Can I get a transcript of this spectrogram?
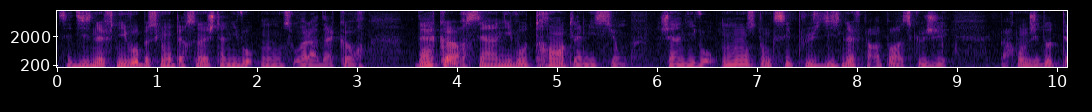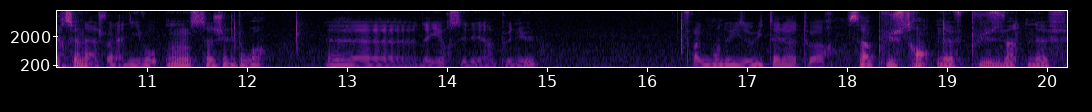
C'est 19 niveaux parce que mon personnage est un niveau 11, voilà d'accord. D'accord, c'est un niveau 30 la mission. J'ai un niveau 11, donc c'est plus 19 par rapport à ce que j'ai. Par contre, j'ai d'autres personnages. Voilà, niveau 11, ça j'ai le droit. Euh, D'ailleurs, c'est un peu nul. Fragment de ISO 8 aléatoire. Ça plus 39, plus 29.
